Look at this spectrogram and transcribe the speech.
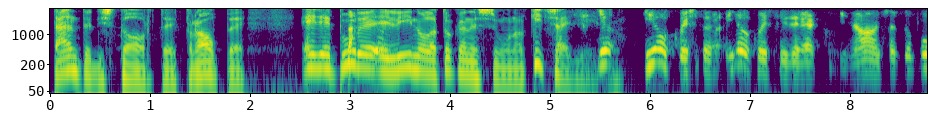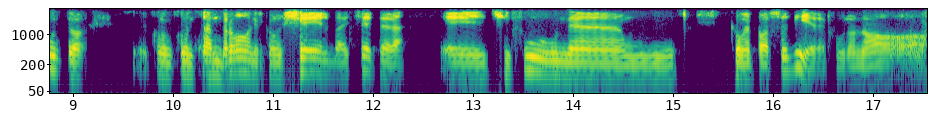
tante distorte, troppe, ed eppure io... lì non la tocca nessuno. Chi c'è dietro? Io, io ho questa idea qui, no? a un certo punto con, con Tambroni, con Scelba, eccetera, e ci fu un, un come posso dire, furono,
